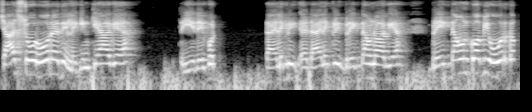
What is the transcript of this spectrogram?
चार्ज स्टोर हो रहे थे, लेकिन क्या आ गया? तो ये देखो डायलेक्ट्रिक डायलेक्ट्रिक ब्रेकडाउन आ गया। ब्रेकडाउन को अभी ओवरकम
